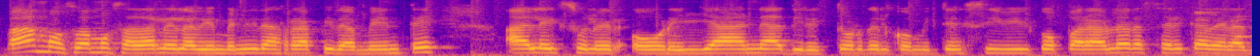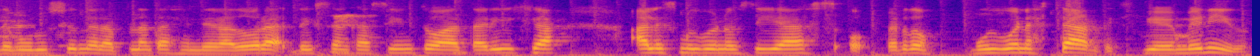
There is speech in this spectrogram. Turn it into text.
Vamos, vamos a darle la bienvenida rápidamente a Alex Orellana, director del Comité Cívico, para hablar acerca de la devolución de la planta generadora de San Jacinto a Tarija. Alex, muy buenos días, perdón, muy buenas tardes, bienvenido.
